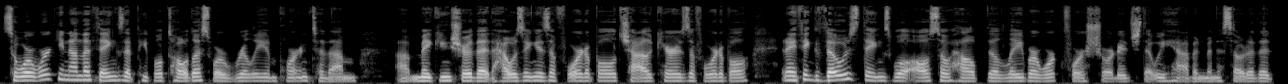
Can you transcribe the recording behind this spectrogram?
So we're working on the things that people told us were really important to them uh, making sure that housing is affordable, childcare is affordable. And I think those things will also help the labor workforce shortage that we have in Minnesota that,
